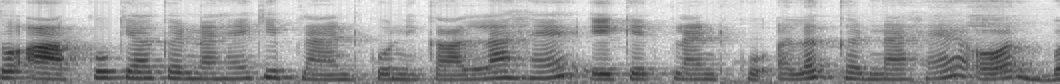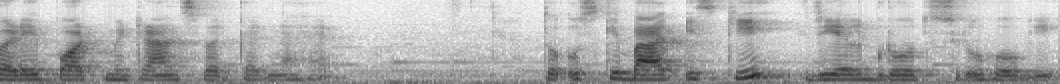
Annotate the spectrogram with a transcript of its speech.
तो आपको क्या करना है कि प्लांट को निकालना है एक एक प्लांट को अलग करना है और बड़े पॉट में ट्रांसफ़र करना है। तो उसके बाद इसकी रियल ग्रोथ शुरू होगी।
